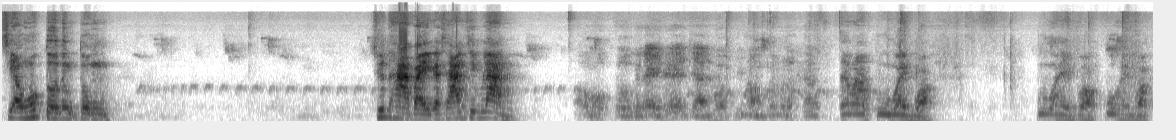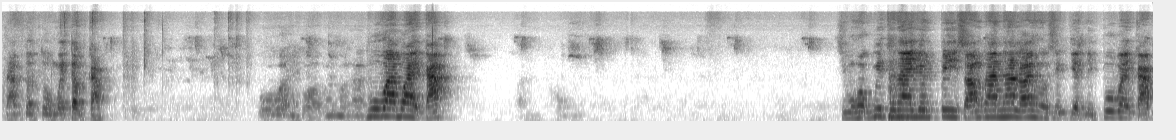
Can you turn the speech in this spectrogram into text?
เสียเอาหกตัวตรงตรงๆชุดห้าใบก็สามสิบล้านเอาหกตัวก็ได้เด้ออาจารย์บอกพี่น้องตำรวจครับ แต่ว่าปูไว้บอก ปูให้บอกปูให้บอกตามตัวตรงไม่ต้องกลับ ผู้ว่าให้บอกมันบ่ครับปูว่าไว้กลับ16มิถุนายนปี 2567นี่ปูไว้กลับ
